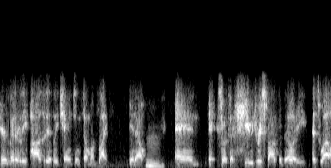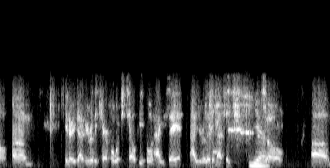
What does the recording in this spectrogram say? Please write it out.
you're literally positively changing someone's life. You know, Mm. and it, so it's a huge responsibility as well. Um, you know, you got to be really careful what you tell people and how you say it, how you relay the message. Yeah. So, um,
